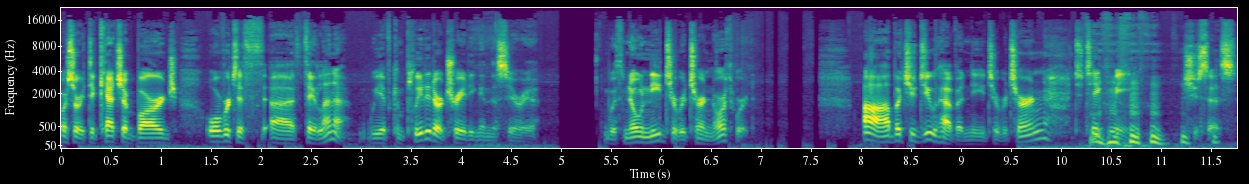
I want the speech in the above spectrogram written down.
or sorry, to catch a barge over to Th- uh, Thaylenah. We have completed our trading in this area, with no need to return northward. Ah, but you do have a need to return, to take me, she says.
